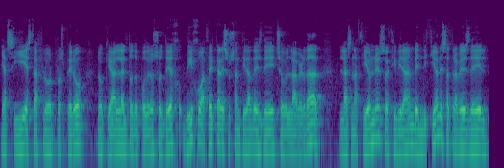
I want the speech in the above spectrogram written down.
y así esta flor prosperó. Lo que Allah el Todopoderoso dijo acerca de su santidad es de hecho la verdad. Las naciones recibirán bendiciones a través de él.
